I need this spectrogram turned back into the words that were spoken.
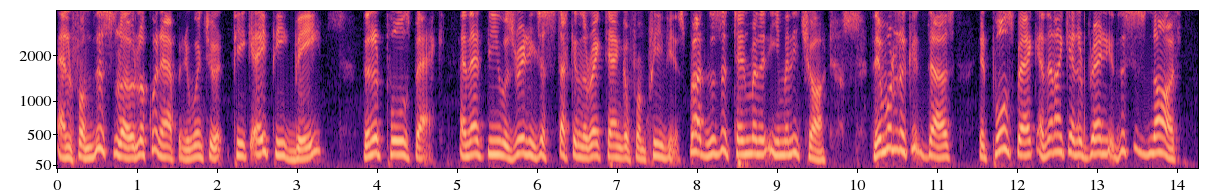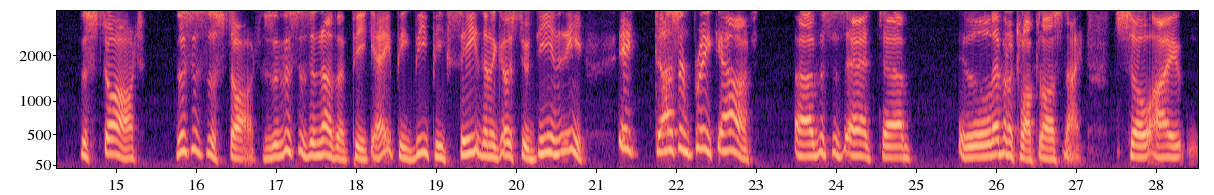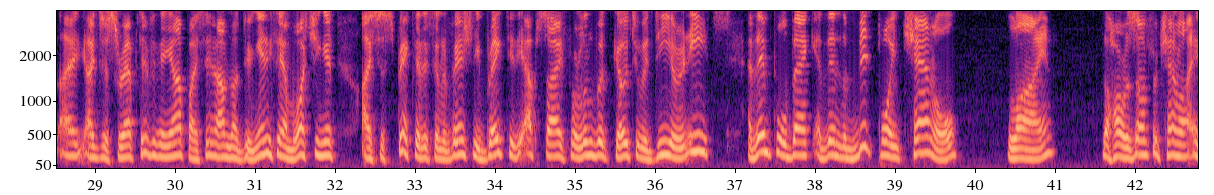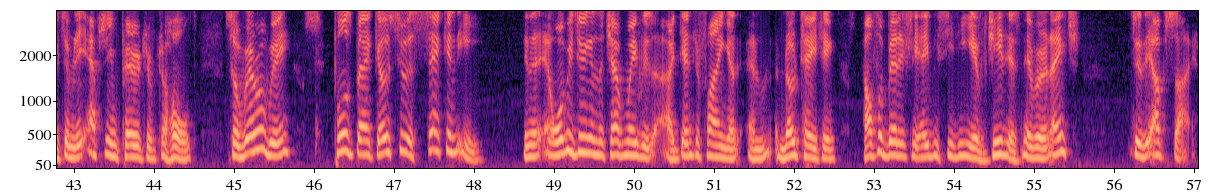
And from this low, look what happened. It went to peak A, peak B, then it pulls back and that B was really just stuck in the rectangle from previous. But this is a 10 minute E-mini chart. Then what it does, it pulls back, and then I get a brand new. This is not the start. This is the start. So this is another peak A, peak B, peak C. Then it goes to D and E. It doesn't break out. Uh, this is at um, 11 o'clock last night. So I, I I just wrapped everything up. I said I'm not doing anything. I'm watching it. I suspect that it's going to eventually break to the upside for a little bit, go to a D or an E, and then pull back. And then the midpoint channel line, the horizontal channel line, is going to be absolutely imperative to hold. So where are we? Pulls back, goes to a second E. The, and what we're doing in the Chapman wave is identifying and, and notating alphabetically A, B, C, D, E, F, G. There's never an H. to the upside.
